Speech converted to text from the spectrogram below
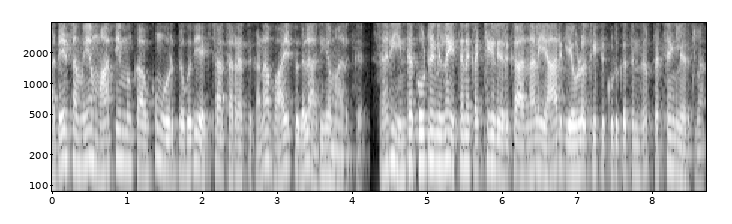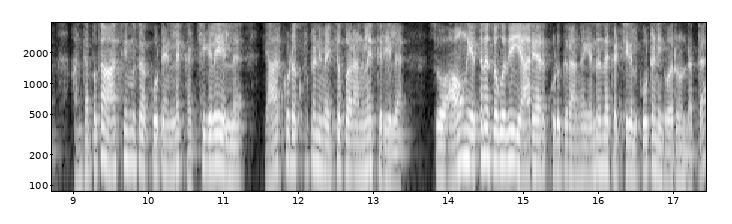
அதே சமயம் மதிமுகவுக்கும் ஒரு தொகுதி எக்ஸ்ட்ரா தர்றதுக்கான வாய்ப்புகள் அதிகமா இருக்கு. சரி இந்த கூட்டணியில தான் இத்தனை கட்சிகள் இருக்கு. அதனால யாருக்கு எவ்வளவு சீட்டு கொடுக்கறதுன்ற பிரச்சனைகள் இருக்கலாம். அந்த பக்கம் அதிமுக கூட்டணியில கட்சிகளே இல்லை. யார் கூட கூட்டணி வைக்க போறாங்களே தெரியல. சோ அவங்க எத்தனை தொகுதி யார் யார் கொடுக்குறாங்க? எந்தெந்த கட்சிகள் கூட்டணிக்கு வரும்ன்றத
